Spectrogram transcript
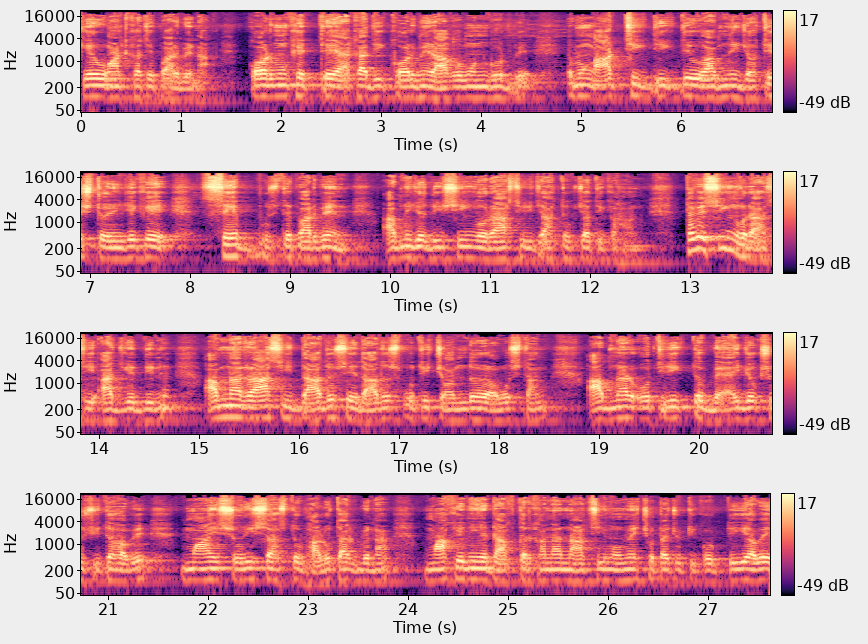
কেউ আটকাতে পারবে না। কর্মক্ষেত্রে একাধিক কর্মের আগমন ঘটবে এবং আর্থিক দিক দিয়েও আপনি যথেষ্ট নিজেকে সেফ বুঝতে পারবেন। আপনি যদি সিংহ রাশির জাতক জাতিকা হন, তবে সিংহ রাশি আজকের দিনে আপনার রাশি দ্বাদশে দ্বাদশপতি চন্দ্রের অবস্থান, আপনার অতিরিক্ত ব্যয়যোগ সূচিত হবে, মায়ের শরীর স্বাস্থ্য ভালো থাকবে না, মাকে নিয়ে ডাক্তারখানা নার্সিং হোমে ছোটাছুটি করতেই হবে।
